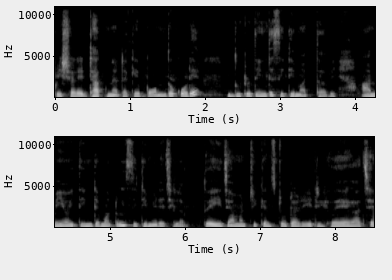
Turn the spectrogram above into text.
প্রেশারের ঢাকনাটাকে বন্ধ করে দুটো তিনটে সিটি মারতে হবে। আমি ওই তিনটে মতন সিটি মেরেছিলাম। তো এই যে আমার চিকেন স্টুটা রেডি হয়ে গেছে।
